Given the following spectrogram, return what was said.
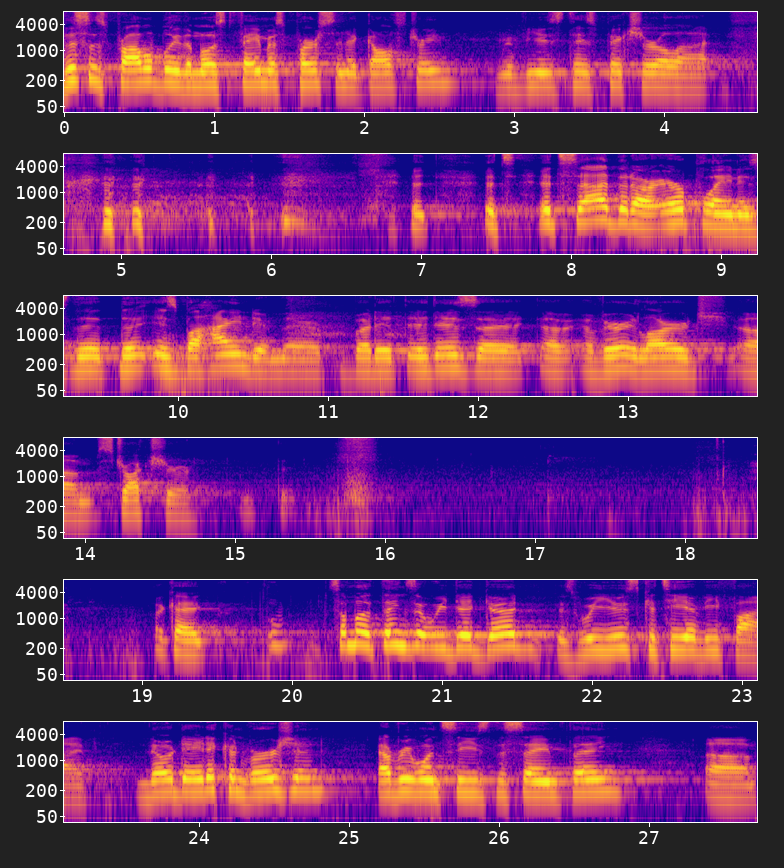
this is probably the most famous person at Gulfstream. We've used his picture a lot. it, it's, it's sad that our airplane is, the, the is behind him there, but it, it is a, a, a very large um, structure. Okay, some of the things that we did good is we used CATIA v5. No data conversion, everyone sees the same thing. Um,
